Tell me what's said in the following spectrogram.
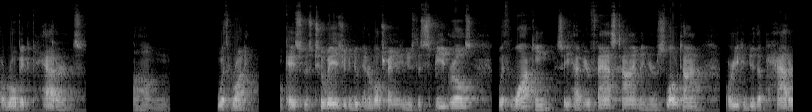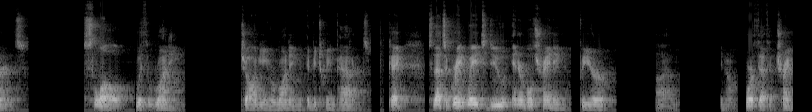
aerobic patterns um, with running. Okay, so there's two ways you can do interval training. You can use the speed drills with walking, so you have your fast time and your slow time, or you can do the patterns slow with running, jogging or running in between patterns. Okay, so that's a great way to do interval training for your, uh, you know, worth ethic training.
